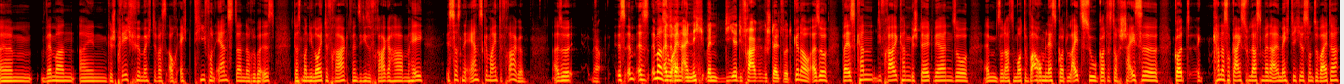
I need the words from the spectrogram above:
ähm, wenn man ein Gespräch führen möchte, was auch echt tief und ernst dann darüber ist, dass man die Leute fragt, wenn sie diese Frage haben, hey, ist das eine ernst gemeinte Frage? Also Ja. Ist, im, ist immer so. Also wenn ein nicht, wenn dir die Frage gestellt wird. Genau, also, weil es kann, die Frage kann gestellt werden, so, ähm, so nach dem Motto, warum lässt Gott Leid zu? Gott ist doch scheiße, Gott äh, kann das doch gar nicht zulassen, wenn er allmächtig ist und so weiter.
